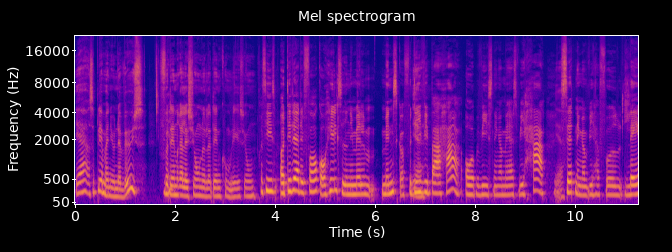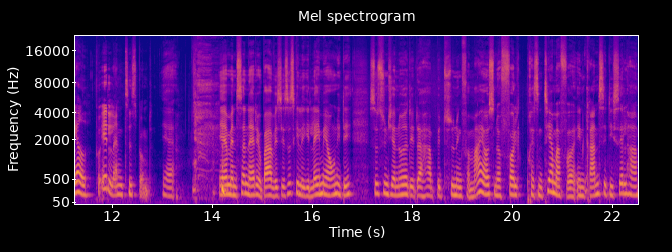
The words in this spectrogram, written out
Ja, og så bliver man jo nervøs for ja. den relation eller den kommunikation. Præcis, og det der, det foregår hele tiden imellem mennesker, fordi Ja. vi bare har overbevisninger med os. Vi har Ja. sætninger, vi har fået læret på et eller andet tidspunkt. Ja. Ja, men sådan er det jo bare. Hvis jeg så skal lægge et lag mere oven i det, så synes jeg noget af det, der har betydning for mig også, når folk præsenterer mig for en grænse, de selv har,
